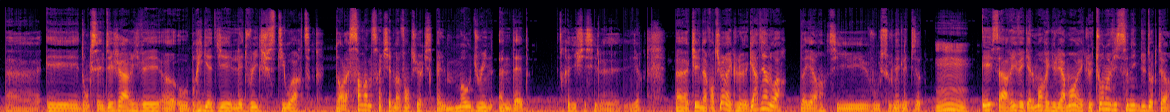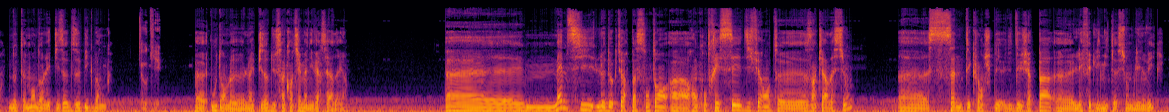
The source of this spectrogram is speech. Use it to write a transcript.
Euh, et donc c'est déjà arrivé euh, au brigadier Ledridge Stewart dans la 125e aventure qui s'appelle Modrin Undead, très difficile à dire, qui est une aventure avec le gardien noir d'ailleurs, hein, si vous vous souvenez de l'épisode. Hmm, Et ça arrive également régulièrement avec le tournevis sonique du Docteur, notamment dans l'épisode The Big Bang, ok. ou dans l'épisode du 50e anniversaire d'ailleurs. Euh, même si le Docteur passe son temps à rencontrer ces différentes euh, incarnations, euh, ça ne déclenche dé- déjà pas euh, l'effet de limitation de Blinovitch,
